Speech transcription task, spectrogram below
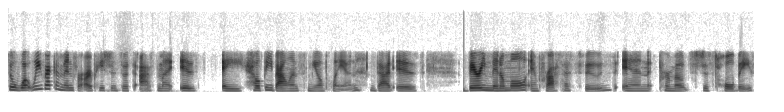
So, what we recommend for our patients with asthma is a healthy, balanced meal plan that is very minimal in processed foods and promotes just whole based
